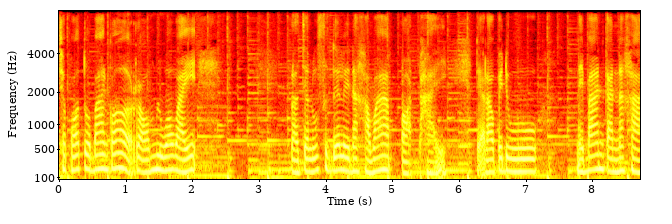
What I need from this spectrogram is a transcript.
เฉพาะตัวบ้านก็ล้อมรั้วไว้ เราจะรู้สึกได้เลยนะคะว่าปลอดภัย เดี๋ยวเราไปดูในบ้านกันนะคะ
